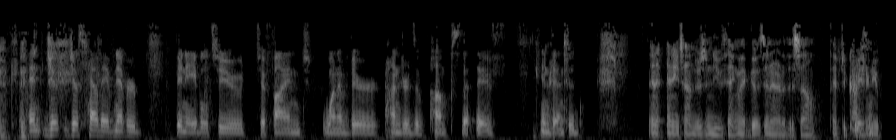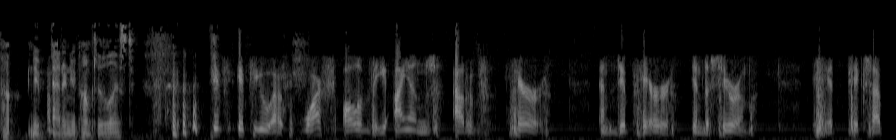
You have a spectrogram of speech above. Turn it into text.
okay. And just, just how they've never been able to, to find one of their hundreds of pumps that they've invented. And anytime there's a new thing that goes in and out of the cell, they have to create a new pump, new add a new pump to the list. if if you uh, wash all of the ions out of hair and dip hair in the serum, it picks up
